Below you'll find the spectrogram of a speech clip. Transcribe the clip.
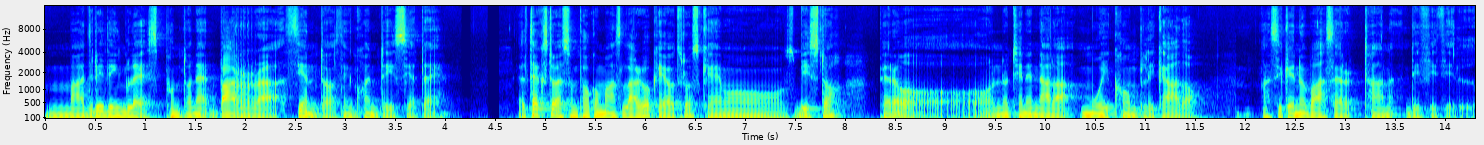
madridingles.net barra 157. El texto es un poco más largo que otros que hemos visto pero no tiene nada muy complicado. Así que no va a ser tan difícil.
